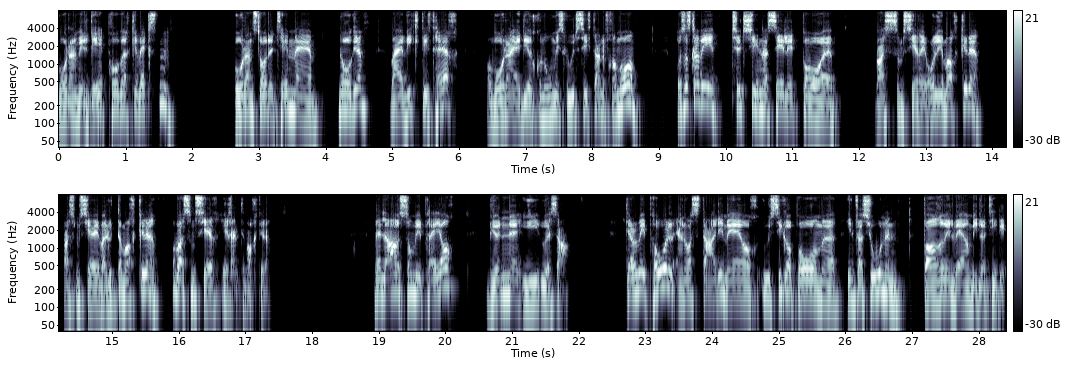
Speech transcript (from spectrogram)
Hvordan vil det påvirke veksten? Hvordan står det til med Norge? Hva er viktigst her? Og hvordan er de økonomiske utsiktene framover? Og så skal vi touche inn og se litt på eh, hva som skjer i oljemarkedet, hva som skjer i valutamarkedet, og hva som skjer i rentemarkedet. Men la oss, som vi pleier, begynne i USA. Jeremy Powell er nå stadig mer usikker på om eh, inflasjonen bare vil være midlertidig.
